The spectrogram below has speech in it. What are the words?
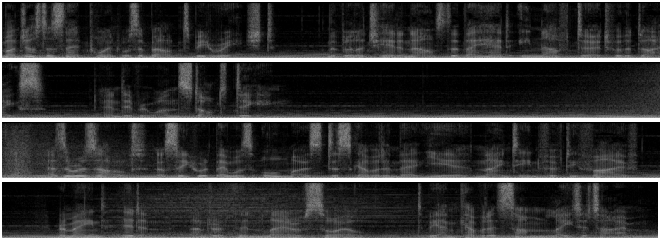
But just as that point was about to be reached, the village head announced that they had enough dirt for the dikes, and everyone stopped digging. As a result, a secret that was almost discovered in that year, 1955, remained hidden under a thin layer of soil to be uncovered at some later time.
